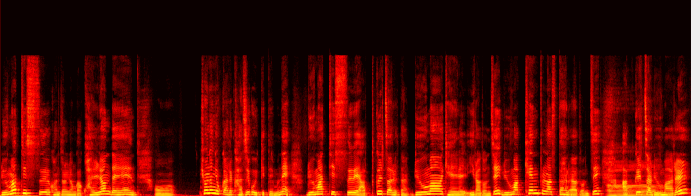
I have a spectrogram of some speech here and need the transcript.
류마티스 관절염과 관련된 어, 효능 효과를 가지고 있기 때문에 류마티스의 앞 글자를 딴 류마겔이라든지 류마켄 플라스타라든지 아. 앞 글자 류마를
